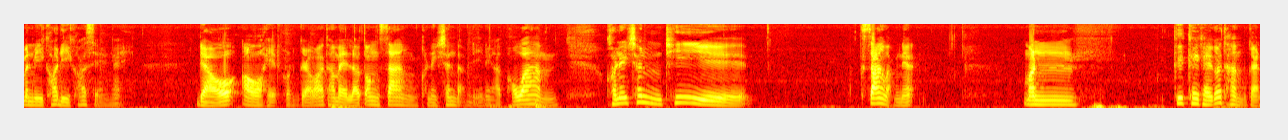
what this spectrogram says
มันมีข้อดีข้อเสียยังไง เดี๋ยวเอาเหตุผลกันว่าทำไมเราต้องสร้าง connection แบบนี้นะครับ เพราะว่า connection ที่สร้างแบบเนี้ยมันคือใครๆก็ทำกัน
